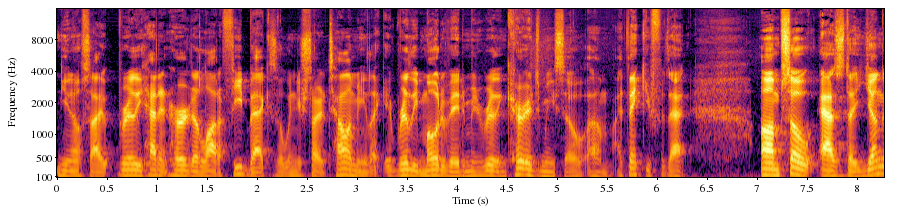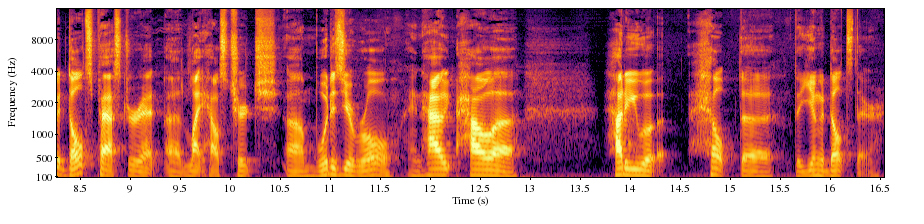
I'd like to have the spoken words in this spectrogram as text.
you know. So I really hadn't heard a lot of feedback. So when you started telling me, like, it really motivated me, really encouraged me. So um, I thank you for that. Um, so as the young adults pastor at uh, Lighthouse Church, um, what is your role, and how how uh, how do you uh, help the the young adults there?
